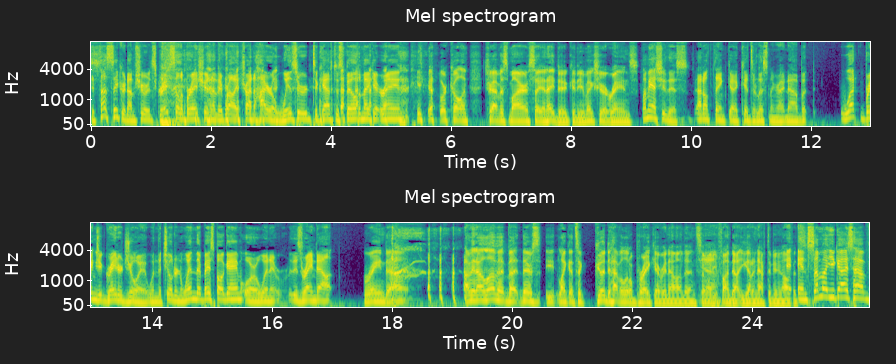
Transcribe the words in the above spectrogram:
It's not secret. I'm sure it's great celebration. and they probably trying to hire a wizard to cast a spell to make it rain. yeah, we're calling Travis Meyer saying, hey, dude, can you make sure it rains? Let me ask you this. I don't think uh, kids are listening right now, but what brings you greater joy when the children win their baseball game or when it is rained out? rained out. I mean, I love it, but there's like it's a good to have a little break every now and then. So when you find out you got an afternoon off, A- it's, And some of you guys have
